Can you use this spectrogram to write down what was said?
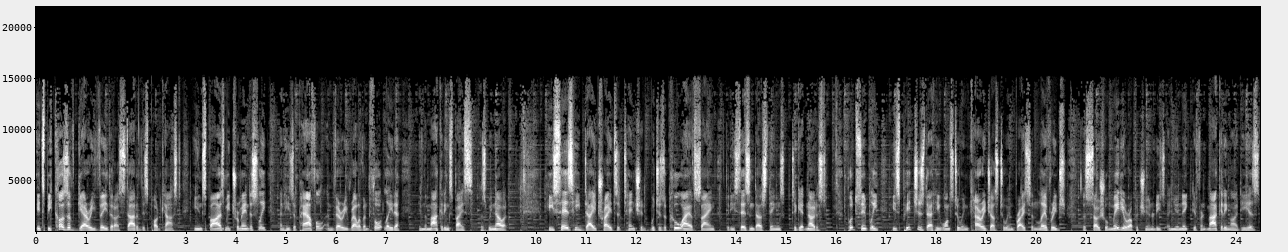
It's because of Gary Vee that I started this podcast. He inspires me tremendously, and he's a powerful and very relevant thought leader in the marketing space as we know it. He says he day trades attention, which is a cool way of saying that he says and does things to get noticed. Put simply, his pitch is that he wants to encourage us to embrace and leverage the social media opportunities and unique different marketing ideas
